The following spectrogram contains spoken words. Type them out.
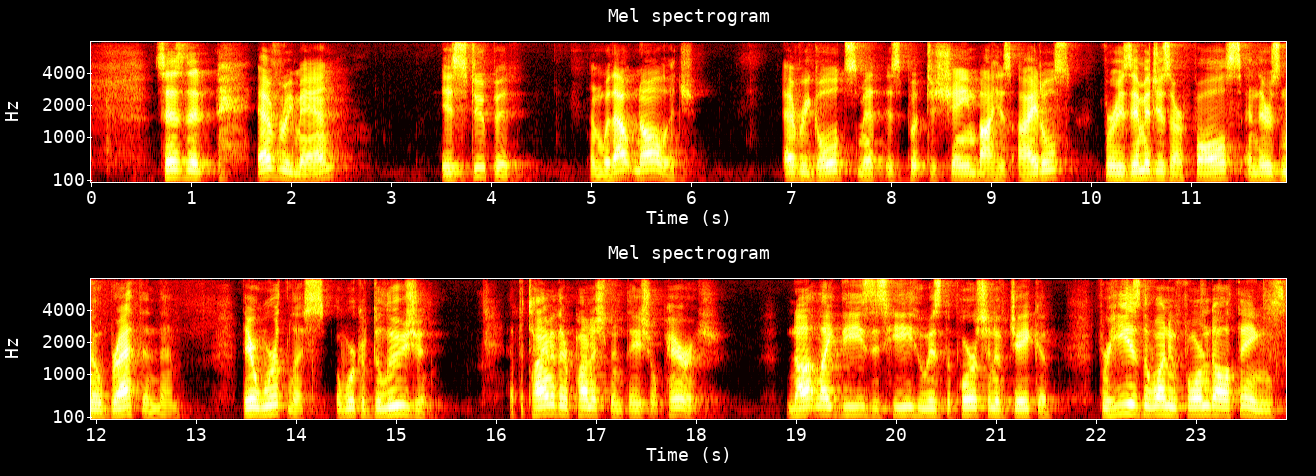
It says that every man is stupid and without knowledge. Every goldsmith is put to shame by his idols, for his images are false, and there's no breath in them. They are worthless, a work of delusion. At the time of their punishment, they shall perish. Not like these is he who is the portion of Jacob, for he is the one who formed all things,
